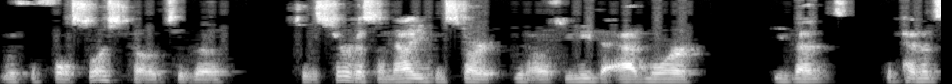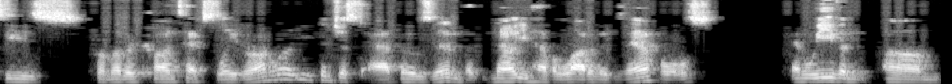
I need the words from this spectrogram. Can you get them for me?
with the full source code to the to the service, and now you can start. You know, if you need to add more event dependencies from other contexts later on, well, you can just add those in. But now you have a lot of examples, and we even um,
